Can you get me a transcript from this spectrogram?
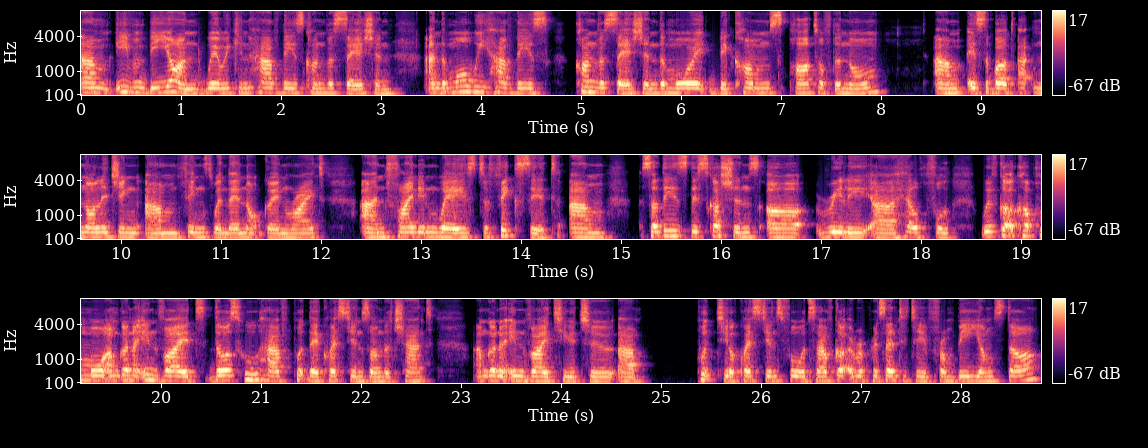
um, even beyond where we can have these conversation. And the more we have these conversation, the more it becomes part of the norm. Um, it's about acknowledging um, things when they're not going right and finding ways to fix it. Um, so these discussions are really uh, helpful. We've got a couple more. I'm going to invite those who have put their questions on the chat. I'm going to invite you to uh, put your questions forward. So I've got a representative from Be Young Star,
